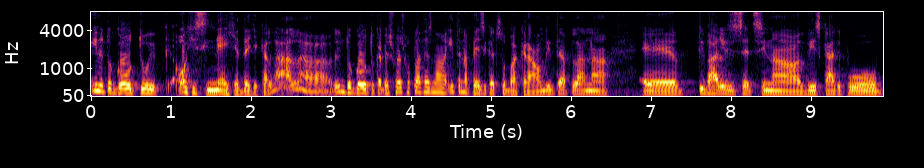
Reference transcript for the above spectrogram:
είναι το go-to, όχι συνέχεια ντε και καλά, αλλά είναι το go-to κάποιες φορές που απλά θες να, είτε να παίζει κάτι στο background, είτε απλά να ε, τη βάλεις έτσι να δεις κάτι που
